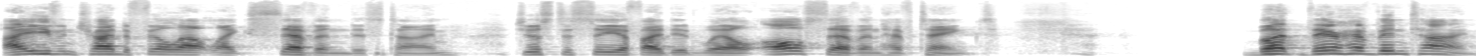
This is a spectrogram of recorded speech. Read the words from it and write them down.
I even tried to fill out like seven this time just to see if I did well. All seven have tanked. But there have been times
